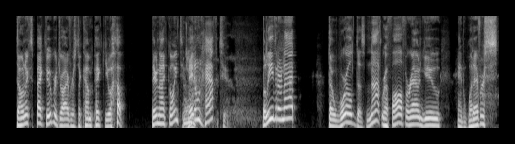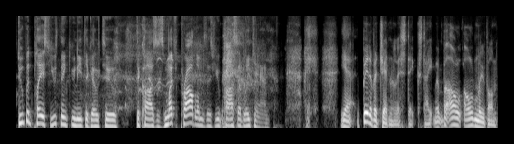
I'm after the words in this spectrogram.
don't expect Uber drivers to come pick you up. They're not going to. They don't have to. Believe it or not, the world does not revolve around you and whatever stupid place you think you need to go to to cause as much problems as you possibly can. yeah, bit of a generalistic statement, but I'll I'll move on.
